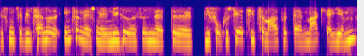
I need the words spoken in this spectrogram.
Jeg synes, jeg vil tage noget internationale nyheder, siden at øh, vi fokuserer tit så meget på Danmark herhjemme.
